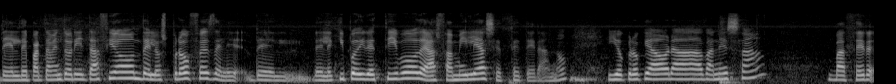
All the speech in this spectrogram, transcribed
del Departamento de Orientación, de los profes, del, equipo directivo, de las familias, etc. ¿no? Y yo creo que ahora Vanessa va a hacer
